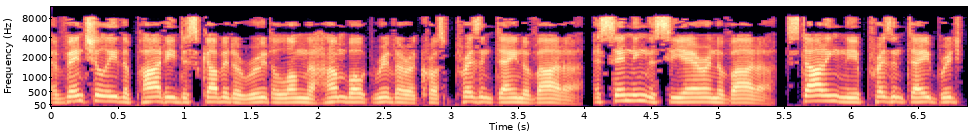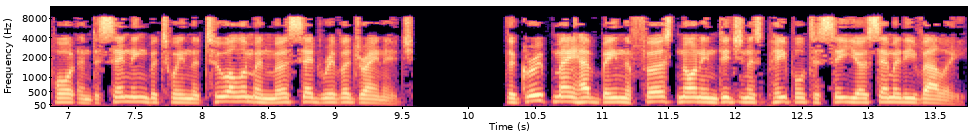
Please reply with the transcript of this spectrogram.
Eventually the party discovered a route along the Humboldt River across present-day Nevada, ascending the Sierra Nevada, starting near present-day Bridgeport and descending between the Tuolumne and Merced River drainage. The group may have been the first non-indigenous people to see Yosemite Valley.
